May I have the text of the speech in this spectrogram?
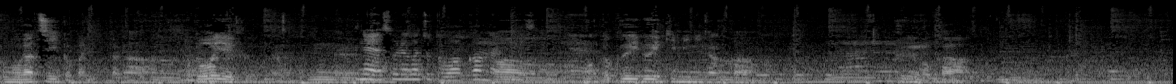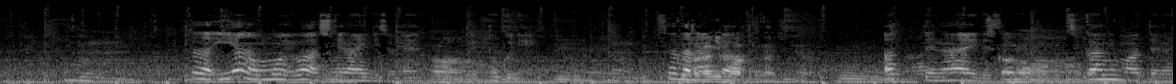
友達とか言ったらうん。どういうふうにねそれがちょっと分かんないんですよもねっ。とグイグイ君になんか来るのか。うん。ただ嫌な思いはしてないんですよね。あ特に、ーうん、ただないんかってないしね。うん。会ってないですね。あ時間にも会ってない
